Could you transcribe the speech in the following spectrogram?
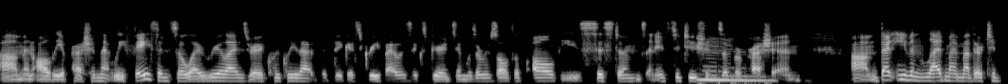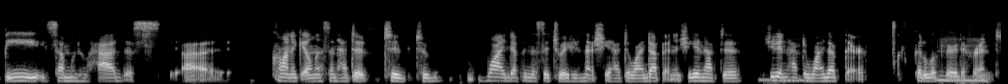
um, and all the oppression that we faced. And so I realized very quickly that the biggest grief I was experiencing was a result of all these systems and institutions mm. of oppression. Um, that even led my mother to be someone who had this uh, chronic illness and had to to to wind up in the situation that she had to wind up in and she didn't have to she didn't have to mm-hmm. wind up there could have looked mm-hmm. very different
